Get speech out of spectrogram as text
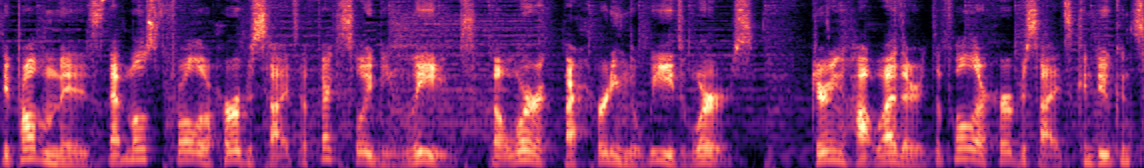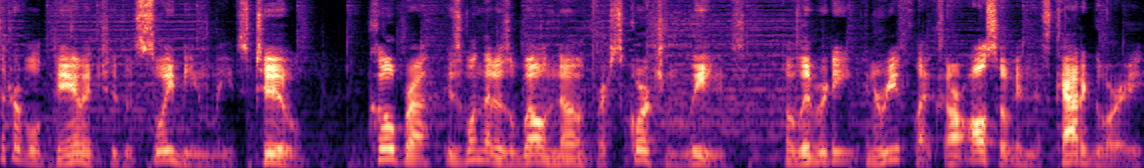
The problem is that most foliar herbicides affect soybean leaves, but work by hurting the weeds worse. During hot weather, the foliar herbicides can do considerable damage to the soybean leaves too. Cobra is one that is well known for scorching leaves, but Liberty and Reflex are also in this category.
